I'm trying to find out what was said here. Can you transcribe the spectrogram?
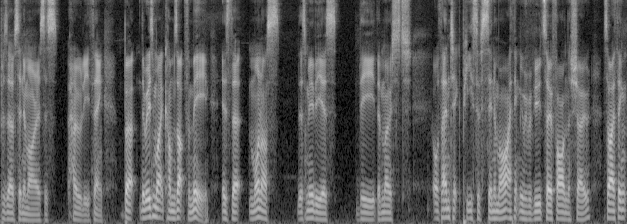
preserve cinema as this holy thing. But the reason why it comes up for me is that Monos, this movie, is the the most authentic piece of cinema I think we've reviewed so far on the show. So I think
